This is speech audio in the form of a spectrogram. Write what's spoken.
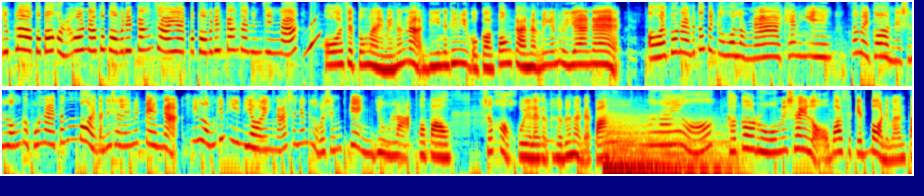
หรือเปล่าเปาเปาขอโทษนะเปาเปาไม่ได้ตั้งใจอะเปาเปาไม่ได้ตั้งใจจริงๆนะ โอ้ยเจ็บตรงไหนไหมนั่นน่ะ ดีนะที่มีอุปกรณ์ป้องกันน่ะ ไม่งั้นเธอแย่แน่ โอ้ยพวกนายไม่ต้องเป็นกังวลหรอกนะแค่นี้เอง สมัยก่อนเนี่ยฉันล้มกับพวกนายตั้งบ่อยตอนนี้ฉันเล่นไม่เป็นน่ะ นี่ล้มแค่ทีเดียวเองนะ ฉันยังถือว่าฉันเก่งอยู่ละเปาๆฉันขอคุยอะไรกับเธอด้วยหน่อยได้ปะ อเธอก็รู้ไม่ใช่หรอว่าสเก็ตบอร์ดเนี่ยมันอันต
